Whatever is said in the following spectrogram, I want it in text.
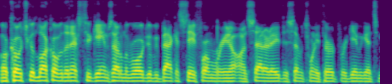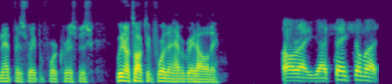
Well, Coach, good luck over the next two games out on the road. You'll be back at State Farm Arena on Saturday, December 23rd, for a game against Memphis right before Christmas. We don't talk to you before then. Have a great holiday. All right, you guys. Thanks so much.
